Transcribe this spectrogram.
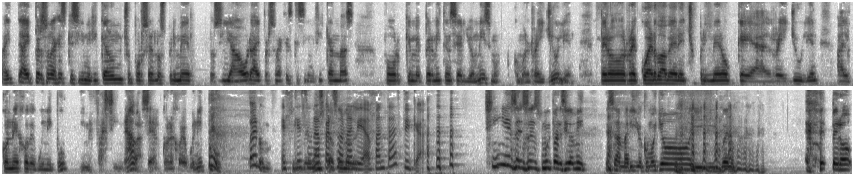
hay, hay, personajes que significaron mucho por ser los primeros y ahora hay personajes que significan más porque me permiten ser yo mismo, como el rey Julian. Pero recuerdo haber hecho primero que al rey Julian al conejo de Winnie Pooh y me fascinaba ser el conejo de Winnie Pooh. Bueno, es que es una personalidad fantástica. Sí, es, es, muy parecido a mí. Es amarillo como yo y, bueno. Pero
